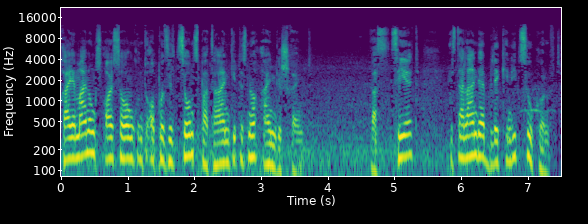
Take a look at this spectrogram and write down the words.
freie Meinungsäußerung und Oppositionsparteien gibt es nur eingeschränkt. Was zählt, ist allein der Blick in die Zukunft.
